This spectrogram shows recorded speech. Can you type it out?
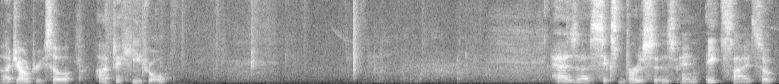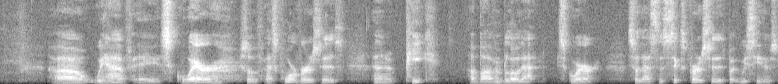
uh, geometry. So octahedral has uh, six vertices and eight sides. So uh, we have a square, so that's four vertices, and then a peak above and below that square. So that's the six vertices, but we see there's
